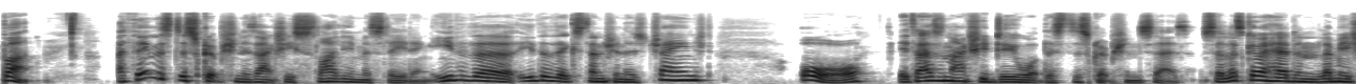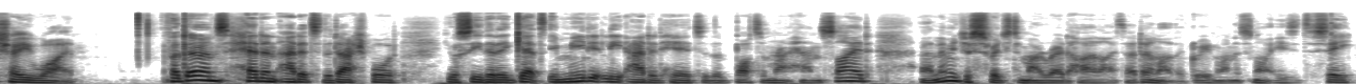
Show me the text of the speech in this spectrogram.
But I think this description is actually slightly misleading. Either the either the extension has changed or it doesn't actually do what this description says. So let's go ahead and let me show you why. If I go ahead and add it to the dashboard, you'll see that it gets immediately added here to the bottom right hand side. Uh, let me just switch to my red highlighter. I don't like the green one. It's not easy to see.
